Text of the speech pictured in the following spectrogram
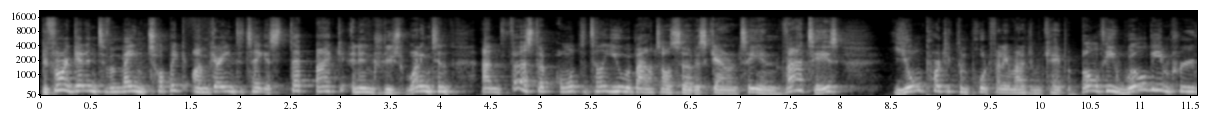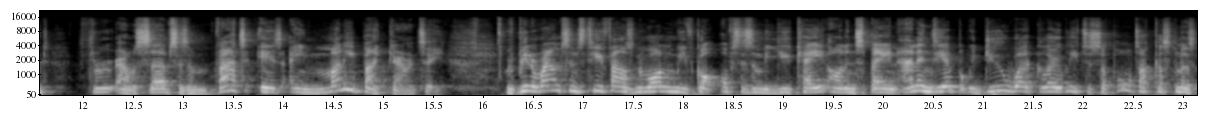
Before I get into the main topic, I'm going to take a step back and introduce Wellingtone. And first up, I want to tell you about our service guarantee, and that is your project and portfolio management capability will be improved through our services, and that is a money back guarantee. We've been around since 2001. We've got offices in the UK, Ireland, Spain, and India, but we do work globally to support our customers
